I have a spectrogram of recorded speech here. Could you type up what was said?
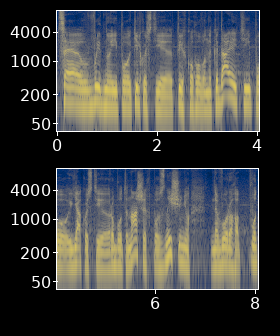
Це видно і по кількості тих, кого вони кидають, і по якості роботи наших, по знищенню ворога. От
